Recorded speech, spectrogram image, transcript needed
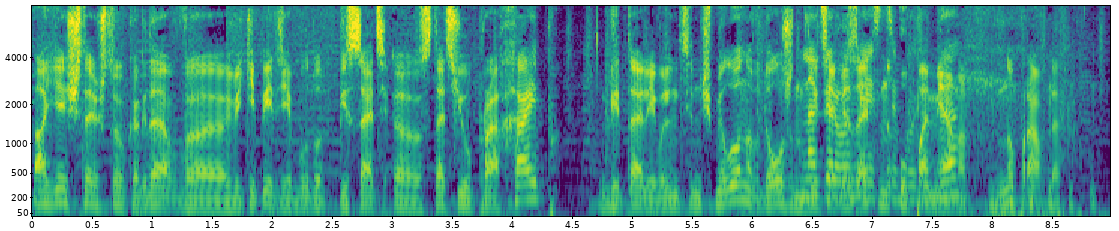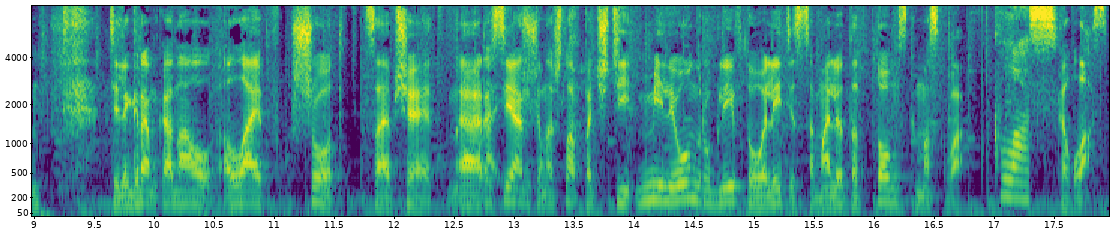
А я считаю, что когда в э, Википедии будут писать э, статью про хайп, Виталий Валентинович Милонов должен На быть обязательно месте будет, упомянут. Ну, правда. Телеграм-канал Live Shot сообщает. а, Россиянка нашла почти миллион рублей в туалете самолета Томск-Москва. Класс. Класс.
